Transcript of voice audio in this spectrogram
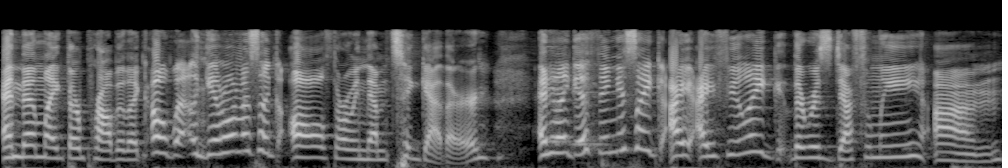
And then like they're probably like, oh, well, again, one of us like all throwing them together. And like the thing is like I, I feel like there was definitely um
